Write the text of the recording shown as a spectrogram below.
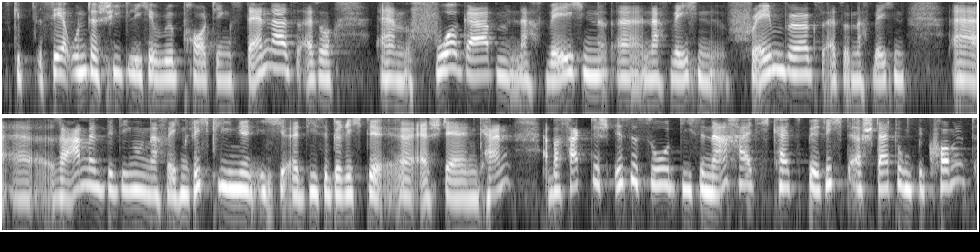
Es gibt sehr unterschiedliche Reporting Standards, also ähm, Vorgaben, nach welchen, äh, nach welchen Frameworks, also nach welchen äh, äh, Rahmenbedingungen, nach welchen Richtlinien ich äh, diese Berichte äh, erstellen kann. Aber faktisch ist es so, diese Nachhaltigkeitsberichterstattung bekommt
